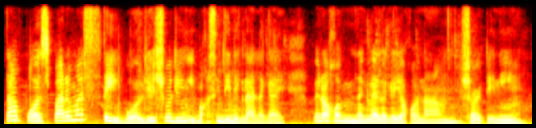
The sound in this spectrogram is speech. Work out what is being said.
Tapos, para mas stable, usually yung iba kasi hindi naglalagay. Pero ako, naglalagay ako ng shortening.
